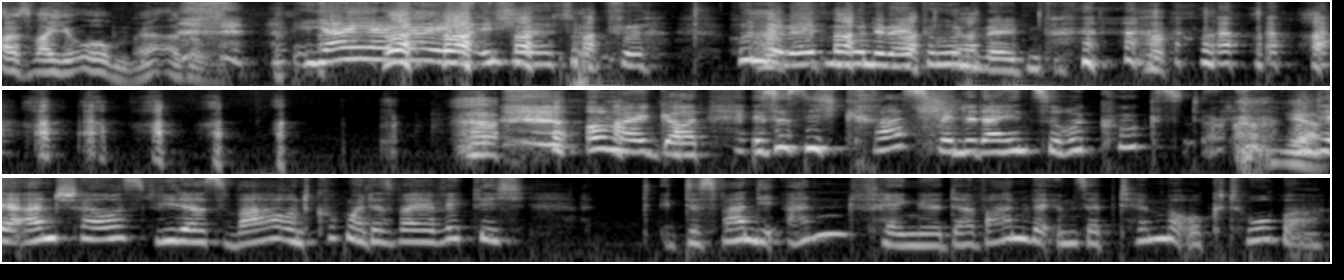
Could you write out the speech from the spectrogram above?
Ah, es war hier oben, ja? Also, Ja, ja, ja, ja. Ich, äh, Hundewelpen, Hundewelpen, Hundewelpen. Oh mein Gott. Ist es nicht krass, wenn du dahin zurückguckst Ja. und dir anschaust, wie das war? Und guck mal, das war ja wirklich, das waren die Anfänge. Da waren wir im September, Oktober.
